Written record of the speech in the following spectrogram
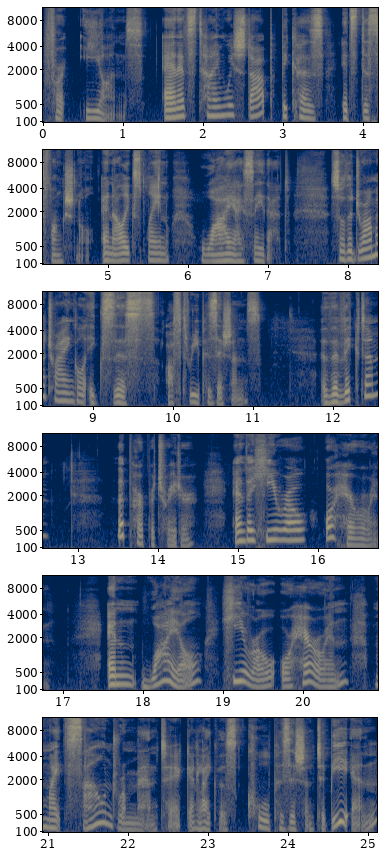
for eons. And it's time we stop because it's dysfunctional. And I'll explain why I say that. So, the drama triangle exists of three positions the victim, the perpetrator, and the hero or heroine. And while hero or heroine might sound romantic and like this cool position to be in,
